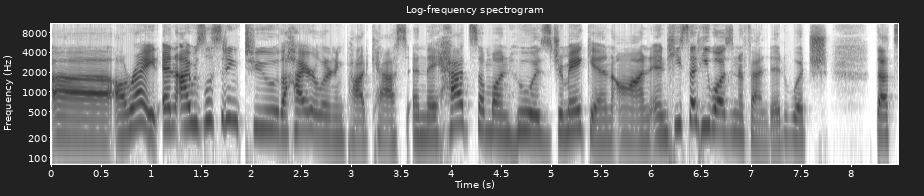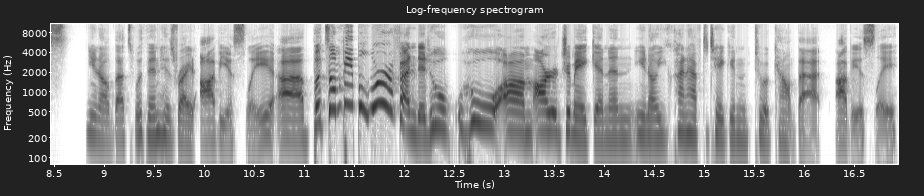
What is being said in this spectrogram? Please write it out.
uh all right. And I was listening to the higher learning podcast and they had someone who was Jamaican on and he said he wasn't offended which that's you know that's within his right obviously uh, but some people were offended who who um, are jamaican and you know you kind of have to take into account that obviously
